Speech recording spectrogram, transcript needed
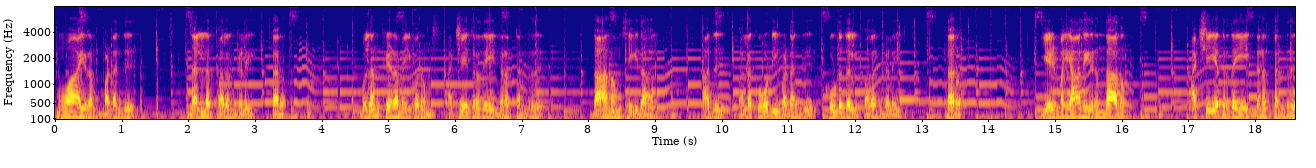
மூவாயிரம் மடங்கு நல்ல பலன்களை தரும். புதன்கிழமை வரும் அக்ஷய தினத்தன்று தானம் செய்தால் அது பல கோடி மடங்கு கூடுதல் பலன்களை தரும். ஏழ்மையாக இருந்தாலும் அக்ஷய திருதையை தினத்தன்று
